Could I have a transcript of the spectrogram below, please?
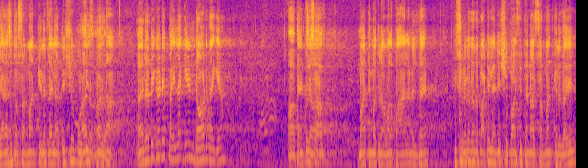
यांना सुद्धा सन्मान केलं जाईल. अतिशय मोठी स्पर्धा हॅलो. रवि कडे पहिला गेम डॉट बिल्कुल त्यांच्या. माध्यमातून आम्हाला पाहायला मिळत आहे सूर्यकांतदादा पाटील यांचे शुभ त्यांना सन्मान केलं जाईल.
